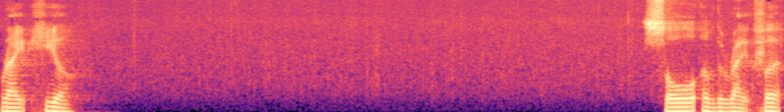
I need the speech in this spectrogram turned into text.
right heel, sole of the right foot,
